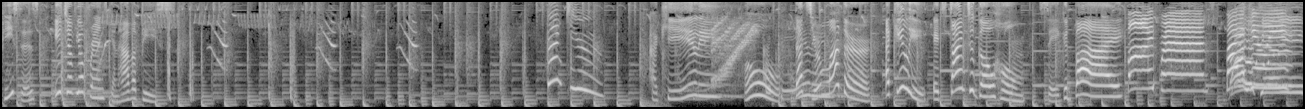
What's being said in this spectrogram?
pieces, each of your friends can have a piece. Thank you. Akili. Oh, that's your mother. Akili, it's time to go home. Say goodbye. Bye, friends. Bye, Kili.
